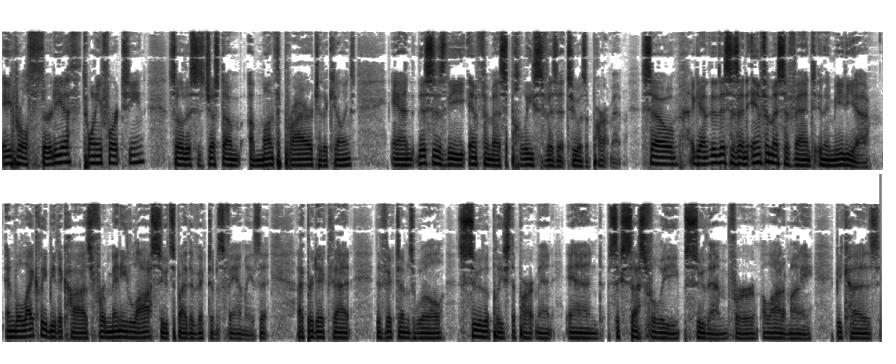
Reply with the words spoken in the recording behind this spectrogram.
April 30th, 2014. So this is just a, a month prior to the killings. And this is the infamous police visit to his apartment. So again, this is an infamous event in the media and will likely be the cause for many lawsuits by the victims' families. I predict that the victims will sue the police department and successfully sue them for a lot of money because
